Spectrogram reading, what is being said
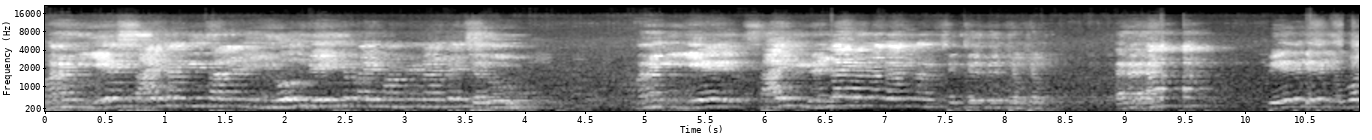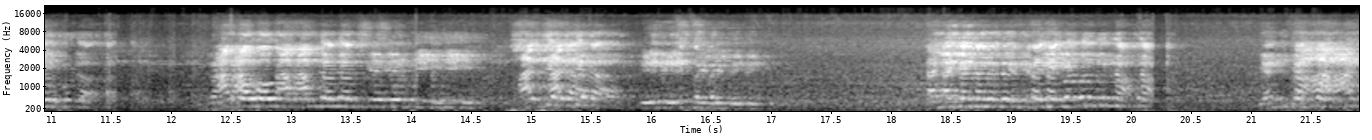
మనకి ఏ స్థాయి అందించాలంటే ఈ రోజు వేదికపై పంపినంటే చదువు మనకి ఏ స్థాయికి వెళ్ళాలన్నా కానీ మనకి చర్చలు చెప్పాం కనుక పేరే ఎవరు కూడా రాబో ఆందోళన చేసేటువంటి బాధ్యత పేరే తల్లిదండ్రులకు ఎంత ఇబ్బంది ఉన్నా ఎంత ఆట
